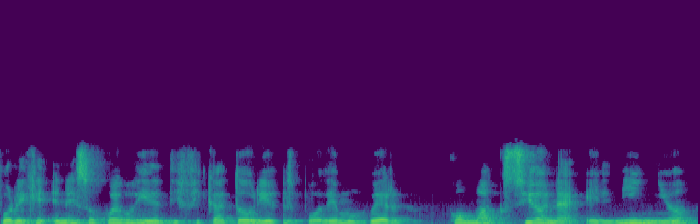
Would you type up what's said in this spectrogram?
en esos juegos identificatorios podemos ver cómo acciona el niño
